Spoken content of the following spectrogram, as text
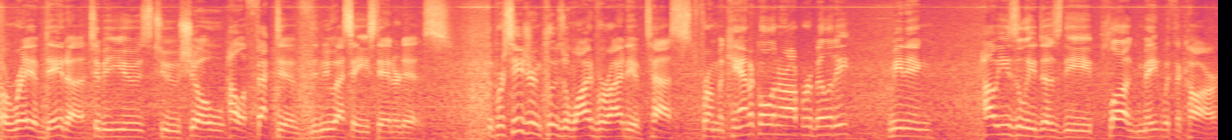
array of data to be used to show how effective the new SAE standard is. The procedure includes a wide variety of tests from mechanical interoperability, meaning how easily does the plug mate with the car,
